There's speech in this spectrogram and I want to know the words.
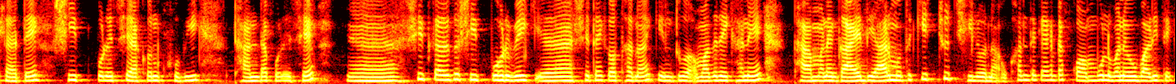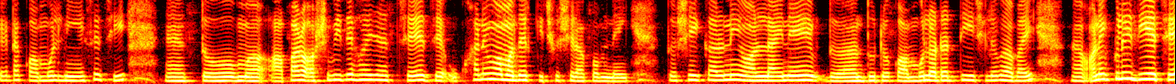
ফ্ল্যাটে। শীত পড়েছে এখন খুবই, ঠান্ডা পড়েছে। শীতকালে তো শীত পড়বেই সেটাই কথা নয়। কিন্তু আমাদের এখানে থা মানে গায়ে দেওয়ার মতো কিচ্ছু ছিল না। ওখান থেকে একটা কম্বল মানে ও বাড়ি থেকে একটা কম্বল নিয়ে এসেছি। তো আবার অসুবিধে হয়ে যাচ্ছে যে ওখানেও আমাদের কিছু সেরকম নেই। তো সেই কারণেই অনলাইনে দুটো কম্বল অর্ডার দিয়েছিল বাবাই। অনেকগুলোই দিয়েছে।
